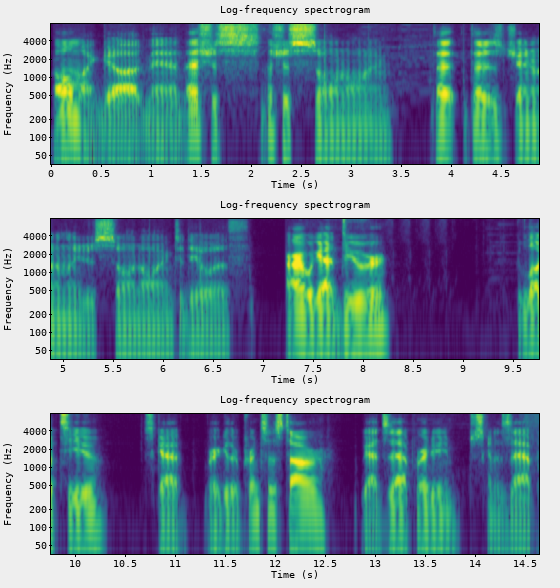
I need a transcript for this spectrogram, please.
Oh my god, man. That's just that's just so annoying. That that is genuinely just so annoying to deal with. Alright, we got Duver. Good luck to you. It's got regular Princess Tower. We got Zap ready. Just gonna zap.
